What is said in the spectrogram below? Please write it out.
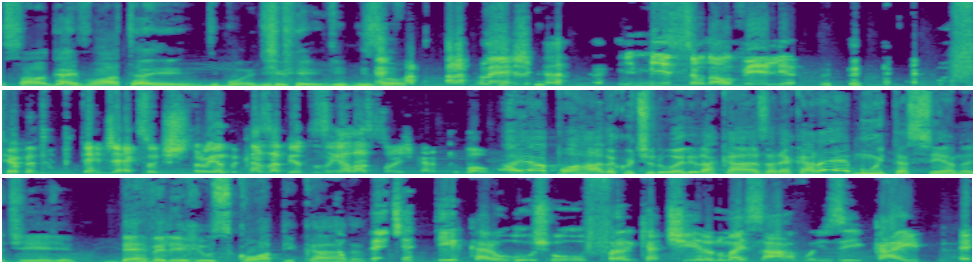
Só gaivota e de, bo- de, de, de iso- Gaivota paraplégica e míssel na ovelha. Filme do Peter Jackson destruindo casamentos e relações, cara. Muito bom. Aí a porrada continua ali na casa, né, cara? É muita cena de Beverly Hills Cop, cara. O Pet ET, cara. O, o, o Frank atira numas árvores e cai. É,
